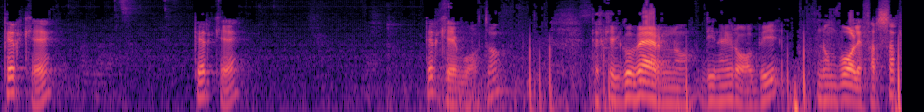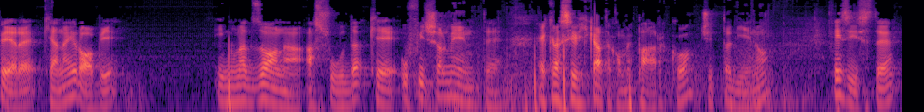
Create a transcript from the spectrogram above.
Perché? Perché? Perché è vuoto? Perché il governo di Nairobi non vuole far sapere che a Nairobi, in una zona a sud che ufficialmente è classificata come parco cittadino, esiste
